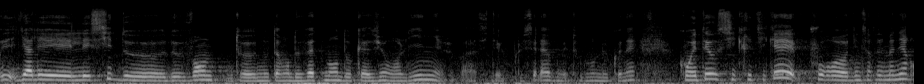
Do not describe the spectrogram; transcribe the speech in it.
Il y a les, sites de, vente, notamment de vêtements d'occasion en ligne, je ne vais pas citer le plus célèbre, mais tout le monde le connaît, qui ont été aussi critiqués pour, d'une certaine manière,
